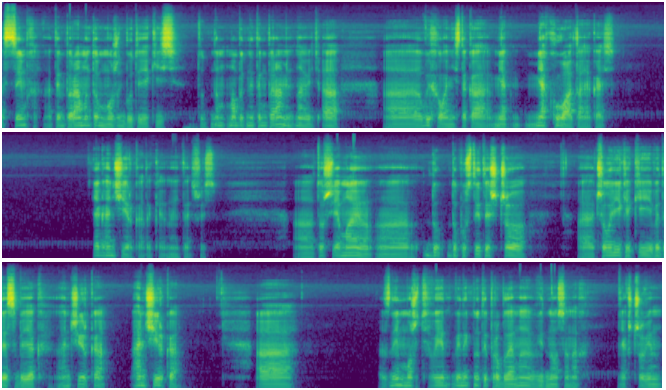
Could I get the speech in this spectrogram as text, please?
з цим темпераментом можуть бути якісь, тут, мабуть, не темперамент навіть, а, вихованість така м'як, м'якувата якась. Як ганчірка таке, знаєте, щось. Тож я маю е, допустити, що е, чоловік, який веде себе як ганчірка, ганчірка, з ним можуть виникнути проблеми в відносинах, якщо він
